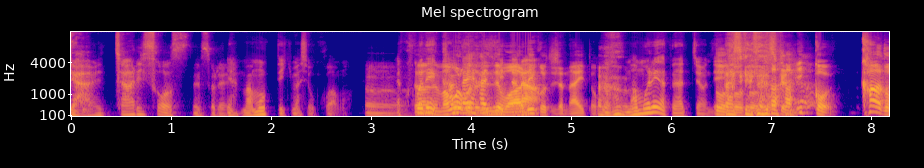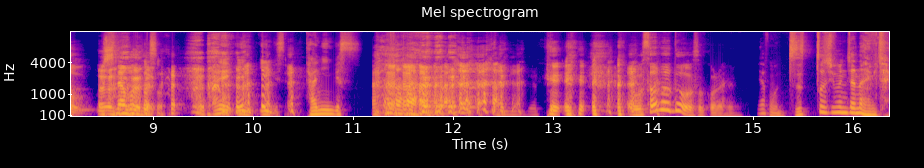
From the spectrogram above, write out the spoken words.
やめっちゃありそうですねそれ。いや守っていきましょう、ここはもう。ん。いやここで守ること悪いことじじゃないと思う。う。守れなくなっちゃうんで、そうそうそう。一個カードを失うことそ。うそうあいいいんですよ。他人です。長田どうそこら辺？いやもうずっと自分じゃないみたい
